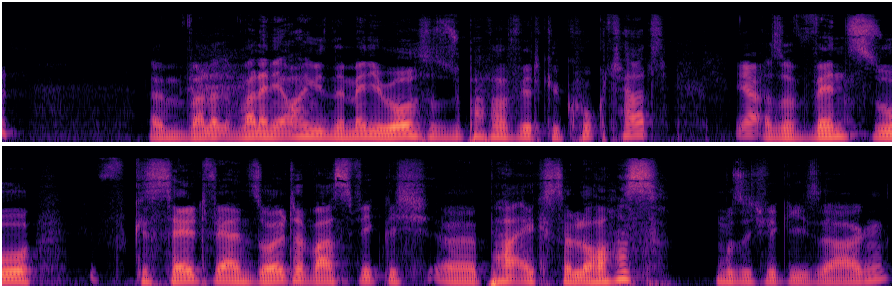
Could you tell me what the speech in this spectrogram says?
ähm, weil, weil dann ja auch irgendwie eine Manny Rose so super verwirrt geguckt hat. Ja. Also wenn es so gesellt werden sollte, war es wirklich äh, par excellence, muss ich wirklich sagen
